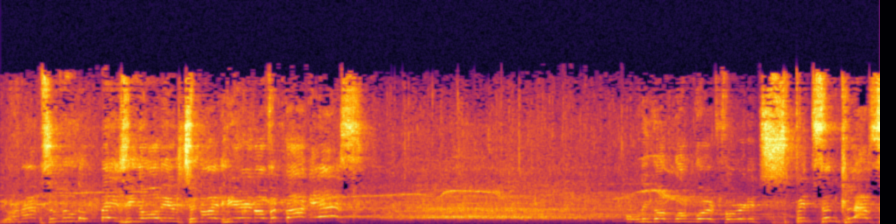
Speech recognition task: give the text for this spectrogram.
You're an absolute amazing audience tonight here in Offenbach, yes? Only got one word for it, it's Spitzenklasse!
